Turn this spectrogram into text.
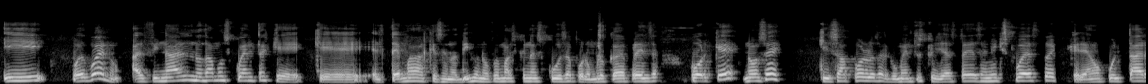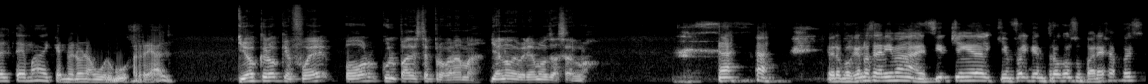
Y pues bueno, al final nos damos cuenta que, que, el tema que se nos dijo no fue más que una excusa por un bloqueo de prensa. ¿Por qué? No sé. Quizá por los argumentos que ya ustedes han expuesto y que querían ocultar el tema de que no era una burbuja real. Yo creo que fue por culpa de este programa. Ya no deberíamos de hacerlo. Pero ¿por qué no se animan a decir quién era el, quién fue el que entró con su pareja, pues?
